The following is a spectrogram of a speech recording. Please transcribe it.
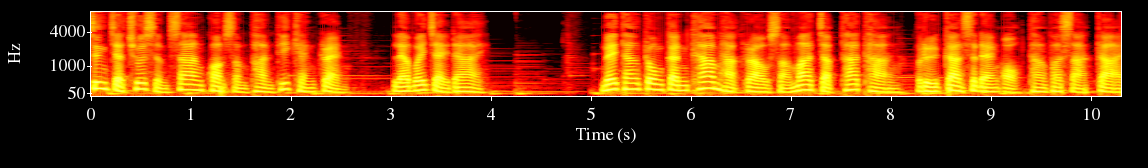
ซึ่งจะช่วยเสริมสร้างความสัมพันธ์ที่แข็งแกร่ง และไว้ใจได้ ในทางตรงกันข้ามหากเราสามารถจับท่าทางหรือการแสดงออกทางภาษากาย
